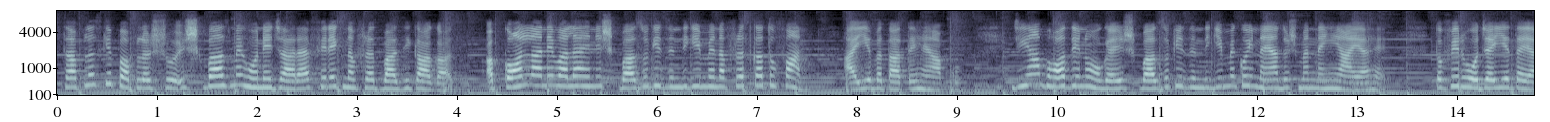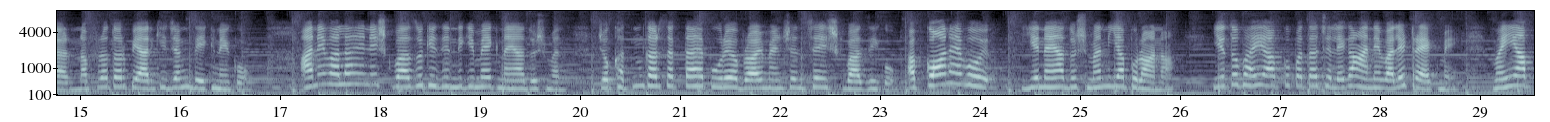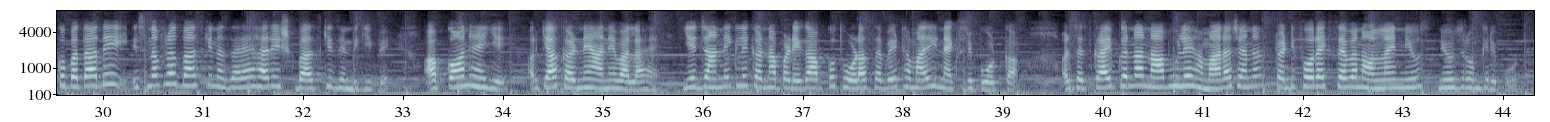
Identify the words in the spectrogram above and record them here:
Star Plus के popular show Ishqbaaz में होने जा रहा है फिर एक नफरतबाजी का आगाज़। अब कौन लाने वाला है इन इश्कबाजों की ज़िंदगी में नफरत का तूफ़ान? आइए बताते हैं आपको। जी हाँ बहुत दिन हो गए इश्कबाजों की ज़िंदगी में कोई नया दुश्मन नहीं आया है। तो फिर हो जाइए तैयार, नफरत और प्यार की जंग देखने को। आने वाला है इन इश्कबाजों की ज़िंदगी में एक नया दुश्मन, जो खत्म कर सकता है पूरे ओब्रॉय मेंशन से इश्कबाजी को। अब कौन है वो ये नया दुश्मन या पुराना? ये तो भाई आपको पता चलेगा आने वाले ट्रैक में। वहीं आपको बता दे, इस नफरतबाज की नज़र है हर इश्कबाज की ज़िंदगी पे। अब कौन है ये और क्या करने आने वाला है? ये जानने के लिए करना पड़ेगा आपको थोड़ा सा वेट हमारी नेक्स्ट रिपोर्ट का। और सब्सक्राइब करना ना भूले हमारा channel 24 four X seven online news news room की report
